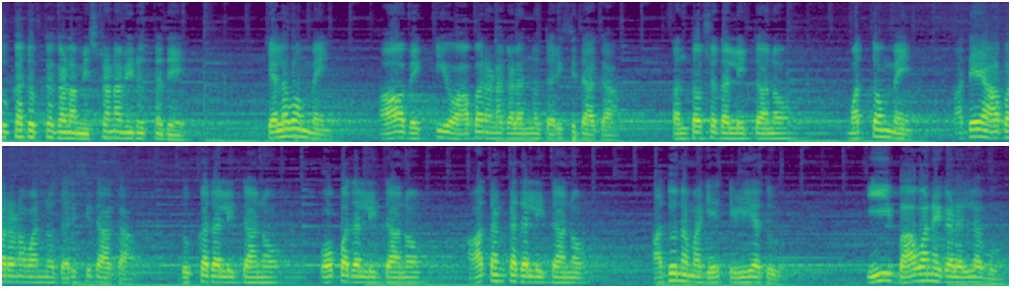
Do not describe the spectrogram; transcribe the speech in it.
ಸುಖ ದುಃಖಗಳ ಮಿಶ್ರಣವಿರುತ್ತದೆ. ಕೆಲವೊಮ್ಮೆ ಆ ವ್ಯಕ್ತಿಯು ಆಭರಣಗಳನ್ನು ಧರಿಸಿದಾಗ ಸಂತೋಷದಲ್ಲಿದ್ದಾನೋ, ಮತ್ತೊಮ್ಮೆ ಅದೇ ಆಭರಣವನ್ನು ಧರಿಸಿದಾಗ ದುಃಖದಲ್ಲಿದ್ದಾನೋ, ಕೋಪದಲ್ಲಿದ್ದಾನೋ, ಆತಂಕದಲ್ಲಿದ್ದಾನೋ, ಅದು ನಮಗೆ ತಿಳಿಯದು. ಈ ಭಾವನೆಗಳೆಲ್ಲವೂ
